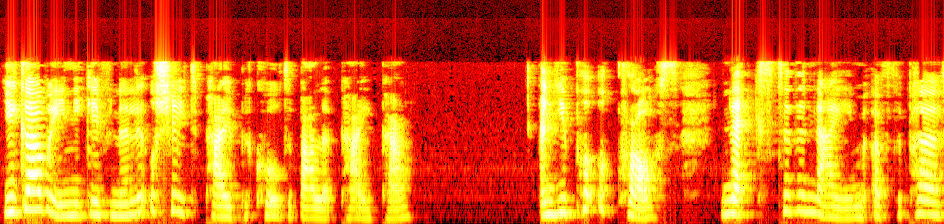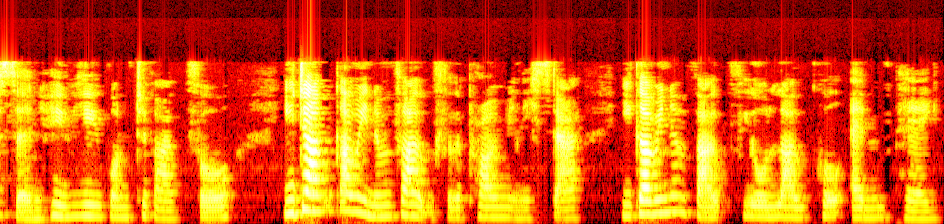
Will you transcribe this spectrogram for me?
You go in, you're given a little sheet of paper called a ballot paper, and you put a cross next to the name of the person who you want to vote for. You don't go in and vote for the Prime Minister, you go in and vote for your local MP.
